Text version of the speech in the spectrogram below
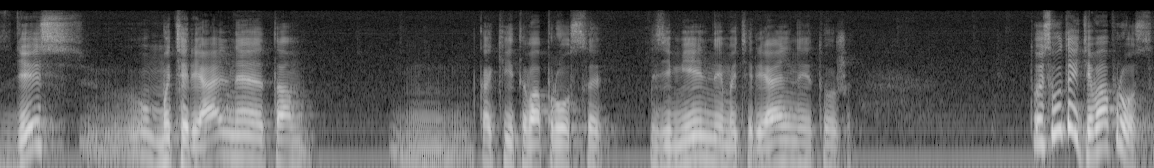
здесь ну, материальное, там какие-то вопросы, земельные, материальные тоже. То есть вот эти вопросы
